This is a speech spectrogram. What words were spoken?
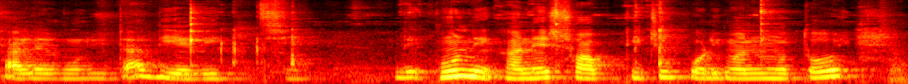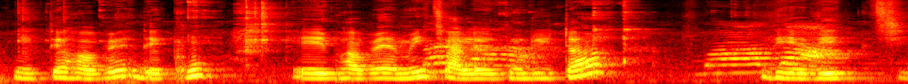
চালের গুঁড়িটা দিয়ে দিচ্ছি। দেখুন, এখানে সব কিছু পরিমাণ মতো নিতে হবে। দেখুন, এইভাবে আমি চালের গুঁড়িটা দিয়ে দিচ্ছি।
